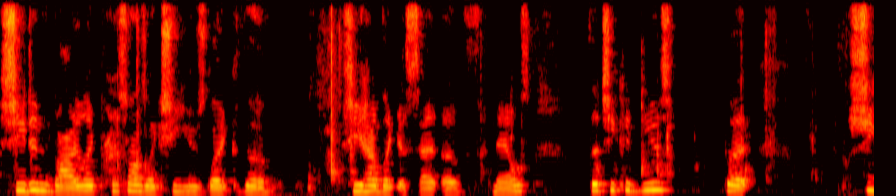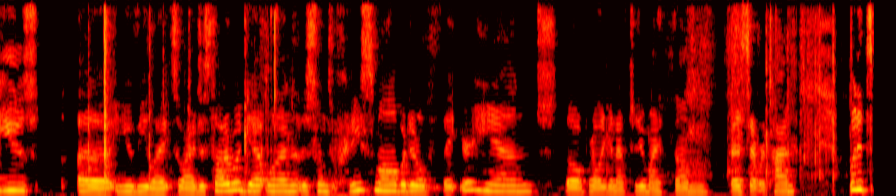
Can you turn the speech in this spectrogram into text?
she didn't buy like press-ons. Like she used like the she had like a set of nails that she could use, but she used a UV light, so I just thought I would get one. This one's pretty small, but it'll fit your hand. Though I'm probably gonna have to do my thumb at every time. But it's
